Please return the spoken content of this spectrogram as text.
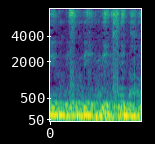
sonidos de Ixtla. Ya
